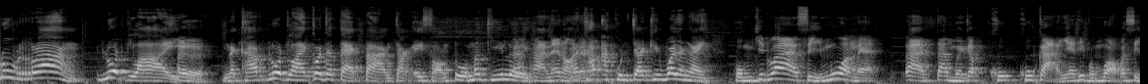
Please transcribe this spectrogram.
รูปร่างลวดลายเออนะครับลวดลายก็จะแตกต่างจากไอ้สองตัวเมื่อกี้เลยอ่าแน่นอนนะครับแน่นอนอะคุณแจ็คคิดว่ายังไง ผมคิดว่าสีม่วงเนี่ยอ่าแต่เหมือนกับคูคูกะเนี่ยที่ผมบอกว่าสี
